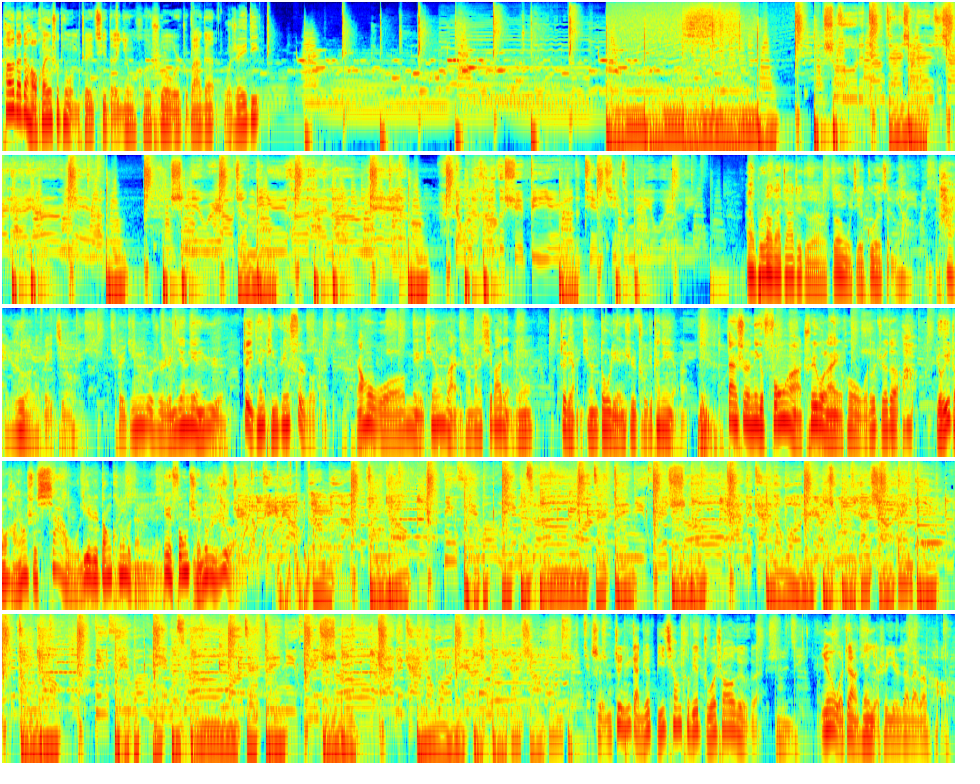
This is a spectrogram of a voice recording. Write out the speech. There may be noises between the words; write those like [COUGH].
Hello，大家好，欢迎收听我们这一期的硬核说，我是主播阿甘。我是 AD。知道大家这个端午节过得怎么样？太热了，北京。北京就是人间炼狱，这几天平均四十多度。然后我每天晚上大概七八点钟，这两天都连续出去看电影。但是那个风啊，吹过来以后，我都觉得啊，有一种好像是下午烈日当空的感觉，因为风全都是热就你感觉鼻腔特别灼烧，对不对？嗯，因为我这两天也是一直在外边跑，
